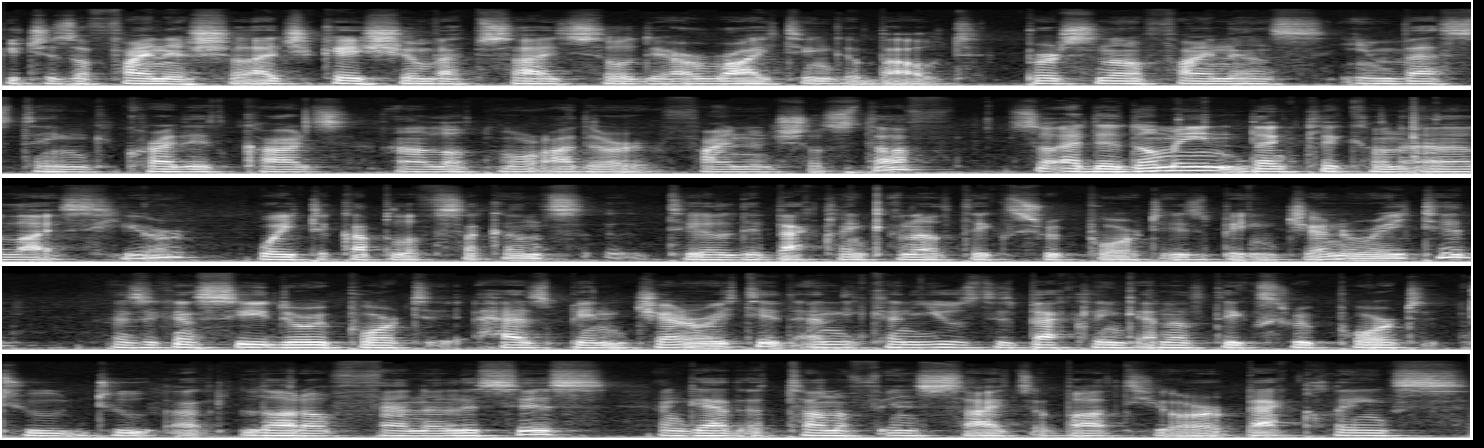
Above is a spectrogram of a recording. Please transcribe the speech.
which is a financial education website. So they are writing about personal finance, investing, credit cards, and a lot more other financial stuff. So add the domain, then click on analyze here. Wait a couple of seconds till the backlink analytics report is being generated. As you can see, the report has been generated and you can use this backlink analytics report to do a lot of analysis and get a ton of insights about your backlinks,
